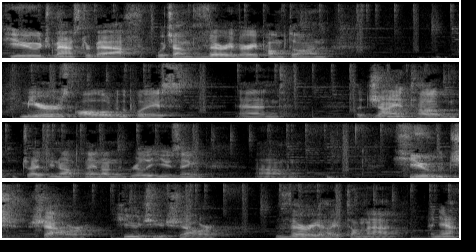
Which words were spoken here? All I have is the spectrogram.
huge master bath, which I'm very, very pumped on. Mirrors all over the place and a giant tub, which I do not plan on really using. Um, huge shower, huge, huge shower. Very hyped on that. And yeah,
